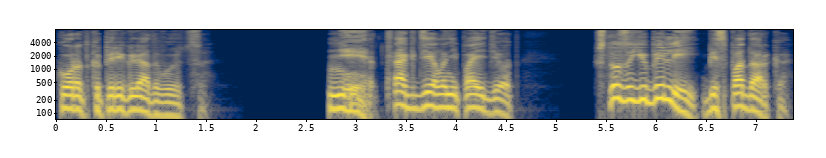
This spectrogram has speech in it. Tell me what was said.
коротко переглядываются. Нет, так дело не пойдет. Что за юбилей без подарка?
